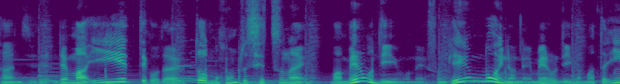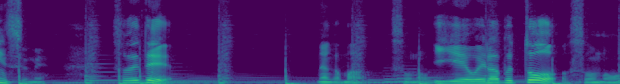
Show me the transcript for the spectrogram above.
感じで。でまあいいえって答えるともうほんと切ない。まあメロディーもねそのゲームボーイのねメロディーがまたいいんですよね。それでなんかまあそのいいえを選ぶとその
